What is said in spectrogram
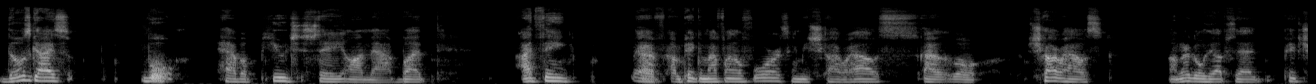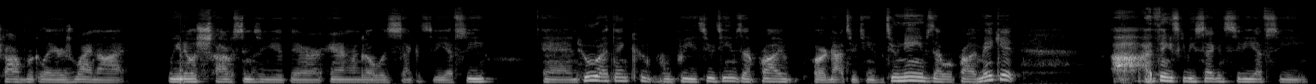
those guys will have a huge say on that. But I think if I'm picking my final four, it's gonna be Chicago House. Uh, well, Chicago House. I'm gonna go with the upset. Pick Chicago Bricklayers. Why not? We know Chicago Stings can get there, and I'm gonna go with Second City FC. And who I think will be two teams that probably, or not two teams, but two names that will probably make it. Uh, I think it's gonna be Second City FC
